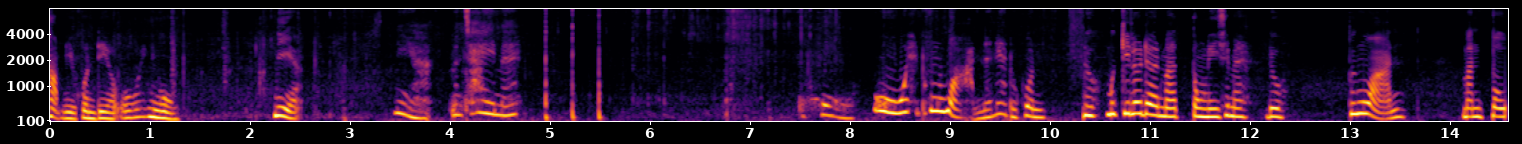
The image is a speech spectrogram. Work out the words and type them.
ขับอยู่คนเดียว โอ้ยงง เนี่ย เนี่ย มันใช่ไหมโอ้โหโอ้ยเพิ่งหวานนะเนี่ยทุกคน ดูเมื่อกี้เราเดินมาตรงนี้ใช่ไหมดูเพิ่งหวาน มันปู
